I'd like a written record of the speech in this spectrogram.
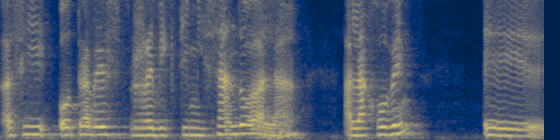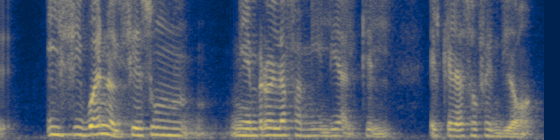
así otra vez revictimizando a la, a la joven. Eh, y si, bueno, y si es un miembro de la familia el que, el, que las ofendió,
